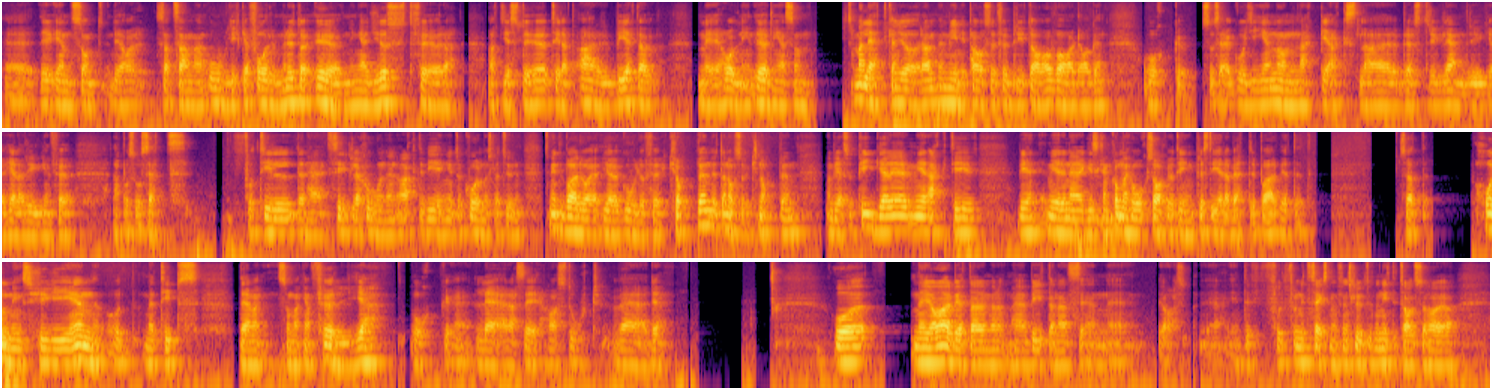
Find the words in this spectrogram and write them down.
Eh, det är en sånt, det har satt samman olika former utav övningar just för att ge stöd till att arbeta med hållningen. Övningar som man lätt kan göra med minipauser för att bryta av vardagen och så att säga gå igenom nacke, axlar, bröstrygg, ländrygg och hela ryggen för att på så sätt få till den här cirkulationen och aktiveringen av kolmuskulaturen som inte bara då gör godo för kroppen utan också för knoppen. Man blir alltså piggare, mer aktiv, mer energisk, kan komma ihåg saker och ting, prestera bättre på arbetet. Så att hållningshygien och med tips där man, som man kan följa och eh, lära sig har stort värde. Och när jag arbetar med de här bitarna sen, eh, ja, eh, inte fullt från 96 men från slutet av 90-talet så har jag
